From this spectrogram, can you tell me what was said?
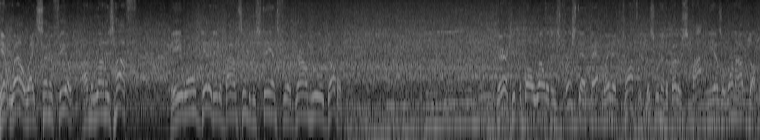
Hit well right center field. On the run is Huff. He won't get it. It'll bounce into the stands for a ground rule double. Derek hit the ball well in his first at bat right at Crawford. This one in a better spot, and he has a one out double.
